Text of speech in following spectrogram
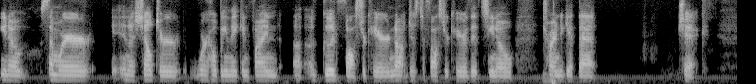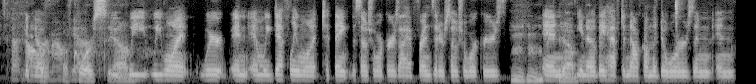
you know, somewhere in a shelter, we're hoping they can find a, a good foster care, not just a foster care that's, you know, mm. trying to get that check That you know, of, amount, of yeah. course, we- yeah. we we want we're and and we definitely want to thank the social workers i have friends that are social workers Mhm. and yeah. you know they have to knock on the doors and and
